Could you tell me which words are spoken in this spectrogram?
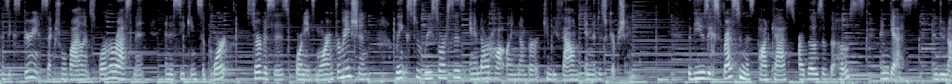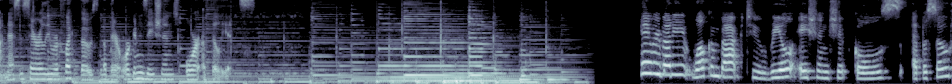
has experienced sexual violence or harassment and is seeking support, services, or needs more information, links to resources and our hotline number can be found in the description. The views expressed in this podcast are those of the hosts and guests and do not necessarily reflect those of their organizations or affiliates. Hey, everybody, welcome back to Real Relationship Goals, episode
